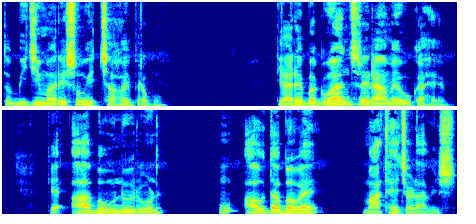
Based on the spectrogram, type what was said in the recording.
તો બીજી મારી શું ઈચ્છા હોય પ્રભુ? ત્યારે ભગવાન શ્રી રામ એવું કહે કે આ ભવનું ઋણ હું આવતા ભવે માથે ચડાવીશ.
